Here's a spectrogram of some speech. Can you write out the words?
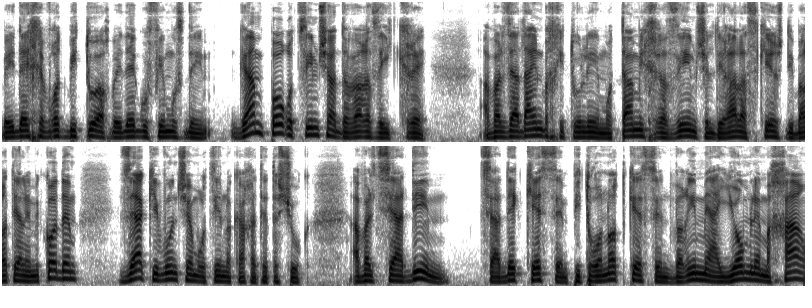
בידי חברות ביטוח, בידי גופים מוסדיים. גם פה רוצים שהדבר הזה יקרה. אבל זה עדיין בחיתולים, אותם מכרזים של דירה להשכיר שדיברתי עליהם מקודם, זה הכיוון שהם רוצים לקחת את השוק. אבל צעדים, צעדי קסם, פתרונות קסם, דברים מהיום למחר,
